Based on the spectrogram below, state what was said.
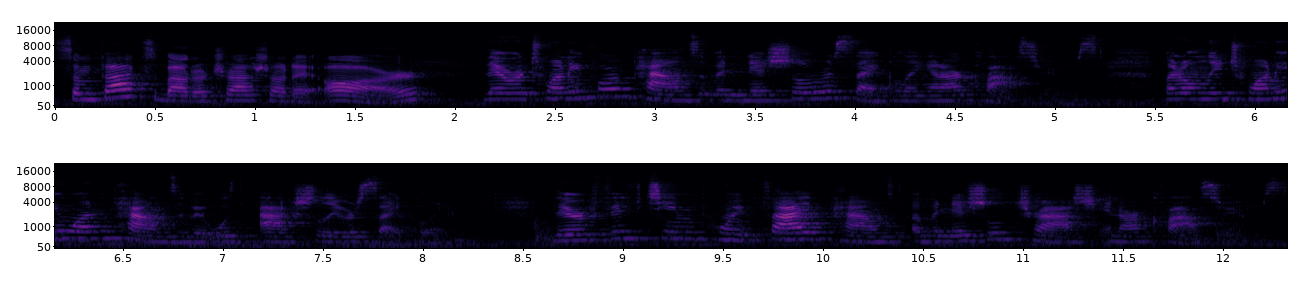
Some facts about a trash audit are There were 24 pounds of initial recycling in our classrooms, but only 21 pounds of it was actually recycling. There are 15.5 pounds of initial trash in our classrooms,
